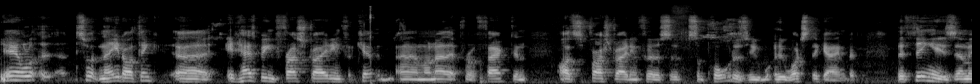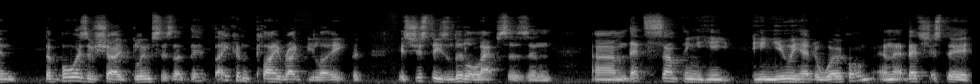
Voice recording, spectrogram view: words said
Yeah, well, that's what need. I think uh, it has been frustrating for Kevin. Um, I know that for a fact, and oh, it's frustrating for supporters who, who watch the game. But the thing is, I mean, the boys have showed glimpses that they, they can play rugby league, but it's just these little lapses, and um, that's something he he knew he had to work on, and that, that's just their,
